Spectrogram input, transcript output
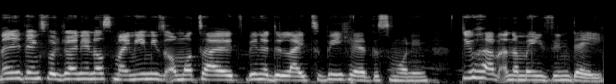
Many thanks for joining us. My name is Omota. It's been a delight to be here this morning. Do you have an amazing day?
